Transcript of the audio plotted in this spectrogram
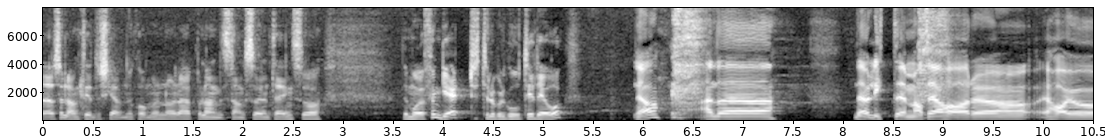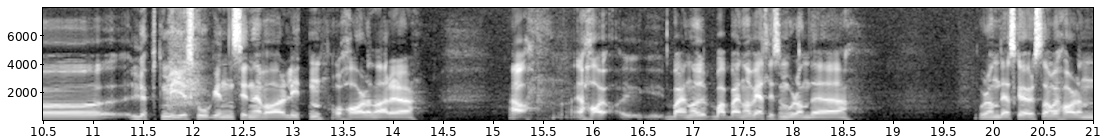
det er så langt inn i skauen du kommer når det er på langdistanseorientering. Så det må jo ha fungert til å bli god til det òg. Ja, nei, det, det er jo litt det med at jeg har Jeg har jo løpt mye i skogen siden jeg var liten, og har den derre Ja, har beina, beina vet liksom hvordan det hvordan det skal gjøres. Da. Jeg har den,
